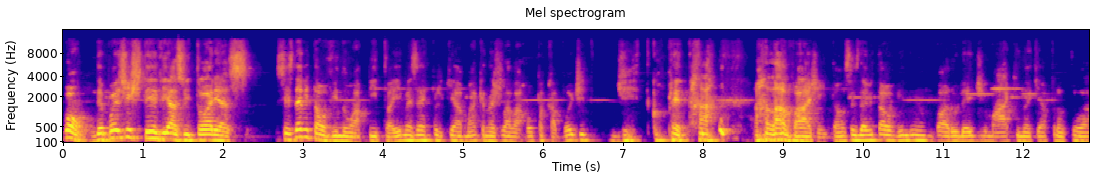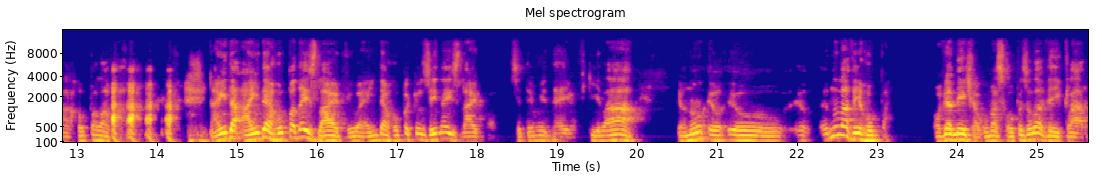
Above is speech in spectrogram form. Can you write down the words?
Bom, depois a gente teve as vitórias vocês devem estar ouvindo um apito aí, mas é porque a máquina de lavar roupa acabou de, de completar a lavagem. Então vocês devem estar ouvindo um barulho aí de máquina que aprontou a roupa lavada. ainda, ainda é roupa da Slide, viu? Ainda é a roupa que eu usei na Slide, pra você ter uma ideia. Eu fiquei lá, eu não, eu, eu, eu, eu não lavei roupa. Obviamente, algumas roupas eu lavei, claro.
